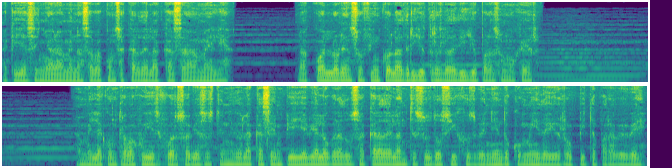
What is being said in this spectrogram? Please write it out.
Aquella señora amenazaba con sacar de la casa a Amelia, la cual Lorenzo fincó ladrillo tras ladrillo para su mujer. Amelia con trabajo y esfuerzo había sostenido la casa en pie y había logrado sacar adelante a sus dos hijos vendiendo comida y ropita para bebé.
